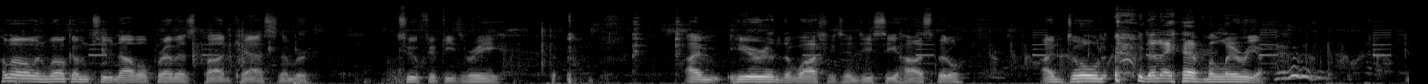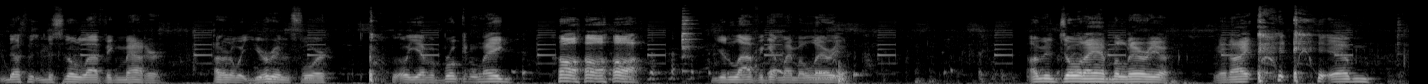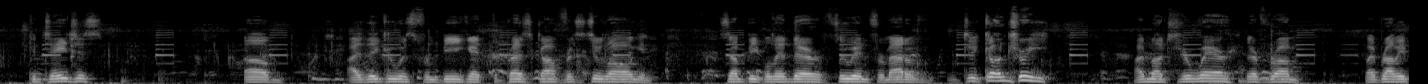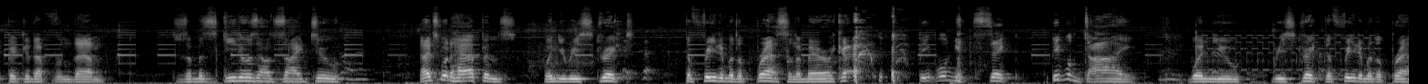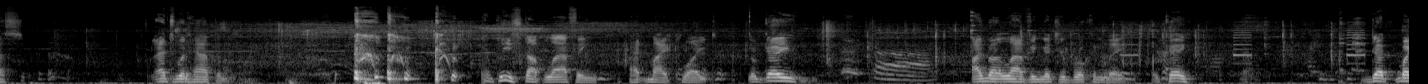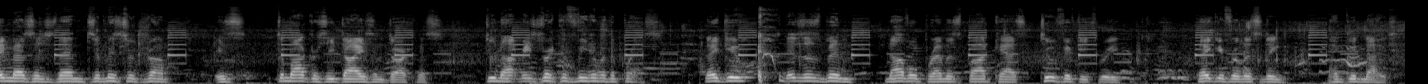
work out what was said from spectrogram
Hello and welcome to Novel Premise Podcast number 253. I'm here in the Washington, D.C. hospital. I'm told that I have malaria. Nothing, there's no laughing matter. I don't know what you're in for. oh, you have a broken leg? Ha ha ha. You're laughing at my malaria. I've been told I have malaria, and I am contagious. Um, I think it was from being at the press conference too long, and some people in there flew in from out of the country. I'm not sure where they're from, but I probably picked it up from them. There's some mosquitoes outside too. That's what happens when you restrict the freedom of the press in America. people get sick. People die when you restrict the freedom of the press. That's what happens. Please stop laughing at my plight, okay? Ah. I'm not laughing at your broken leg, okay? That my message then to Mr. Trump is democracy dies in darkness. Do not restrict the freedom of the press. Thank you. this has been Novel Premise Podcast 253. Thank you for listening and good night.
